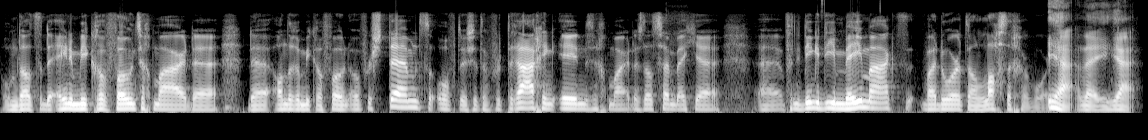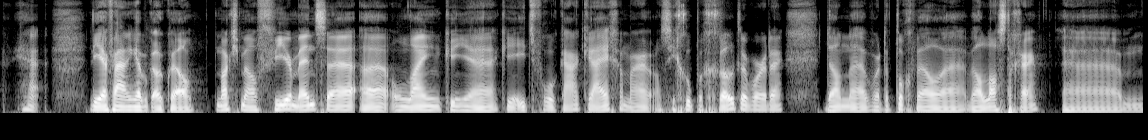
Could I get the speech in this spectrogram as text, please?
Omdat de ene microfoon, zeg maar, de, de andere microfoon overstemt, of er zit een vertraging in, zeg maar. Dus dat zijn een beetje uh, van die dingen die je meemaakt, waardoor het dan lastiger wordt. Ja, nee, ja, ja. die ervaring heb ik ook wel maximaal vier mensen uh, online kun je, kun je iets voor elkaar krijgen. Maar als die groepen groter worden, dan uh, wordt het toch wel, uh, wel lastiger. Um,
